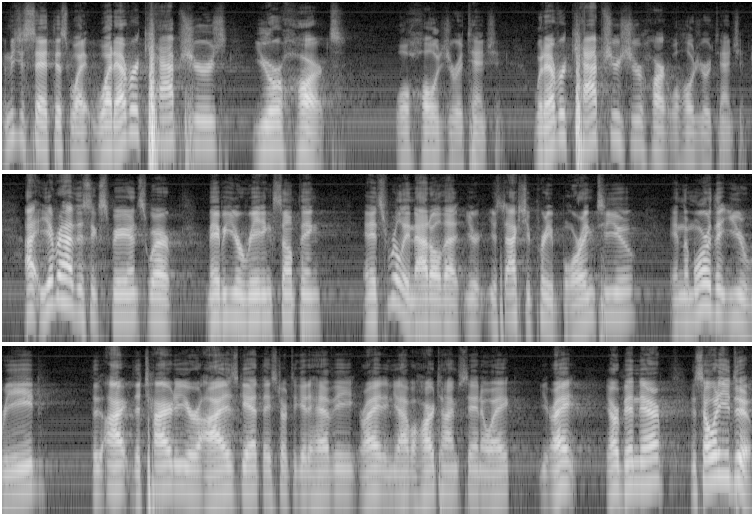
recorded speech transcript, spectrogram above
Let me just say it this way whatever captures your heart will hold your attention. Whatever captures your heart will hold your attention. I, you ever have this experience where maybe you're reading something and it's really not all that, it's actually pretty boring to you? And the more that you read, the, the your eyes get, they start to get heavy, right? And you have a hard time staying awake, right? You ever been there? And so what do you do?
